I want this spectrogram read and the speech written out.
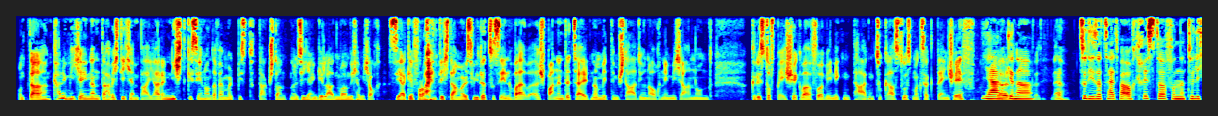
Und da kann ich mich erinnern, da habe ich dich ein paar Jahre nicht gesehen und auf einmal bist du da gestanden, als ich eingeladen war. Und ich habe mich auch sehr gefreut, dich damals wiederzusehen. War eine spannende Zeit, ne, mit dem Stadion auch, nehme ich an. Und Christoph Peschek war vor wenigen Tagen zu Gast. Du hast mal gesagt, dein Chef. Ja, ja genau. Ja. Zu dieser Zeit war auch Christoph und natürlich,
